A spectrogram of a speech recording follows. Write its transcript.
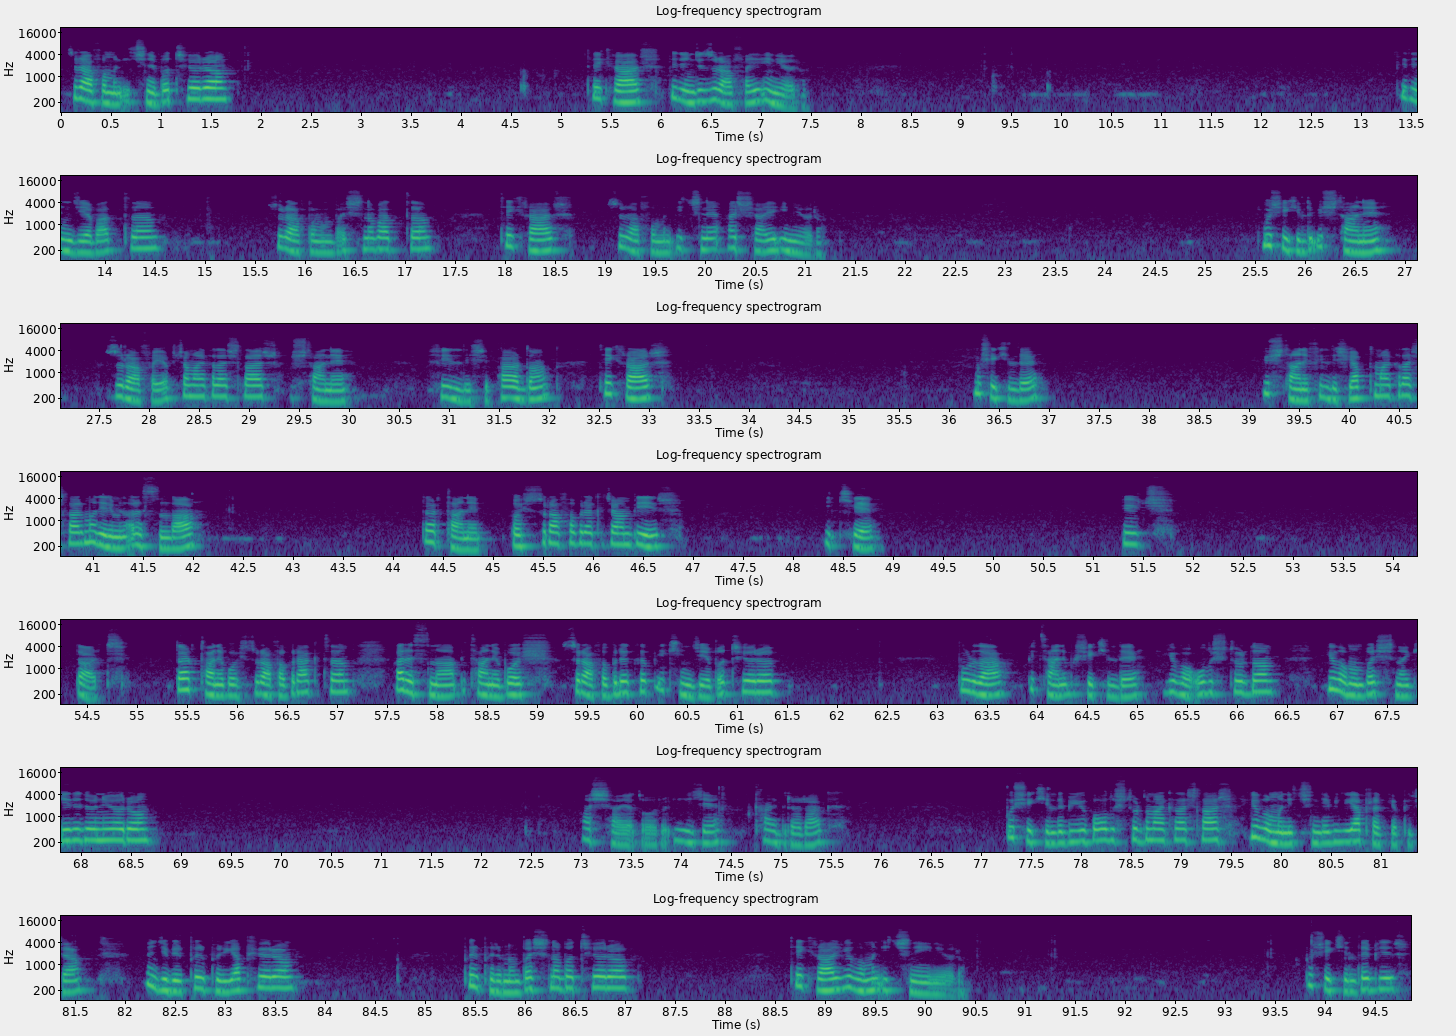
Zürafamın içine batıyorum. Tekrar birinci zürafaya iniyorum. Birinciye battım. Zürafamın başına battım. Tekrar zürafamın içine aşağıya iniyorum. Bu şekilde 3 tane zürafa yapacağım arkadaşlar. 3 tane fil dişi pardon. Tekrar bu şekilde 3 tane fil dişi yaptım arkadaşlar. Modelimin arasında 4 tane boş zürafa bırakacağım. 1 2 3 4 4 tane boş zürafa bıraktım. Arasına bir tane boş zürafa bırakıp ikinciye batıyorum. Burada bir tane bu şekilde yuva oluşturdum. Yuvamın başına geri dönüyorum. Aşağıya doğru iyice kaydırarak bu şekilde bir yuva oluşturdum arkadaşlar. Yuvamın içinde bir yaprak yapacağım. Önce bir pırpır yapıyorum. Pırpırımın başına batıyorum. Tekrar yuvamın içine iniyorum. Bu şekilde bir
